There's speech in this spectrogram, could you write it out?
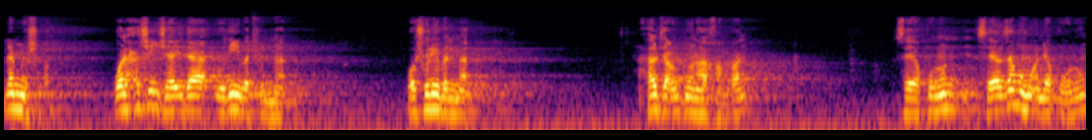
لم يشرب. والحشيشة إذا أذيبت في الماء وشرب الماء هل تعدونها خمرا؟ سيقولون سيلزمهم أن يقولوا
